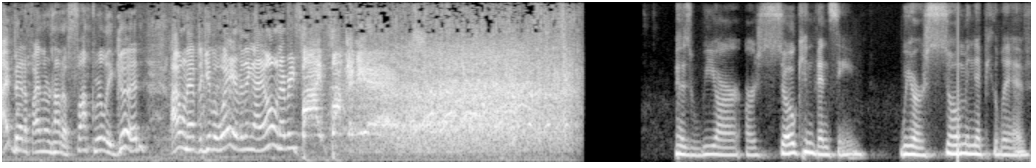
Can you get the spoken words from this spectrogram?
I bet if I learn how to fuck really good, I won't have to give away everything I own every five fucking years. because we are are so convincing we are so manipulative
